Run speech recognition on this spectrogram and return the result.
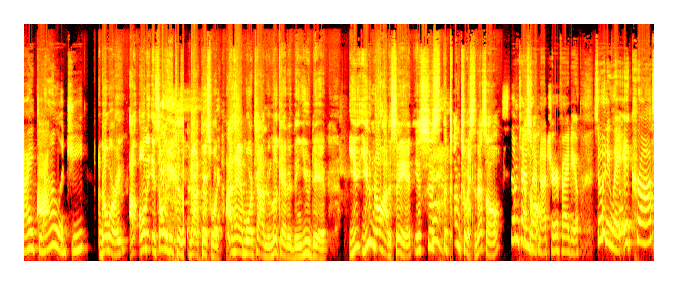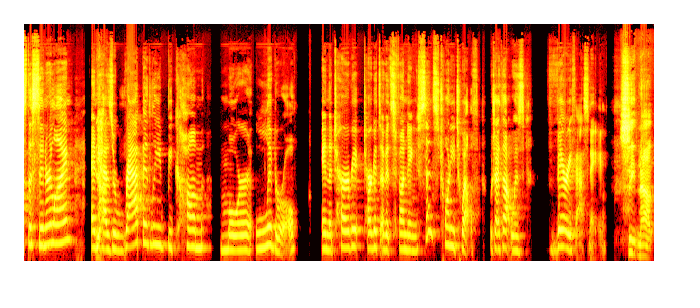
ideology. Don't worry. I only it's only because I got this one. I've had more time to look at it than you did. You you know how to say it. It's just the tongue twister. That's all. Sometimes That's. I'm not sure if I do. So anyway, it crossed the center line and Yeah. has rapidly become more liberal in the target targets of its funding since 2012, which I thought was very fascinating. See now,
